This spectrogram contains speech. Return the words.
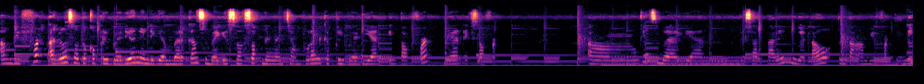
Ambivert adalah suatu kepribadian yang digambarkan sebagai sosok dengan campuran kepribadian introvert dan extrovert um, mungkin sebagian besar kalian juga tahu tentang ambivert ini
